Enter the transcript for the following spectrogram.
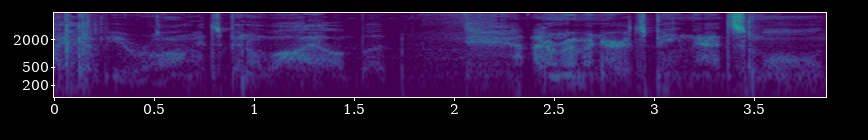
I could be wrong. It's been a while, but I don't remember nerds being that small.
